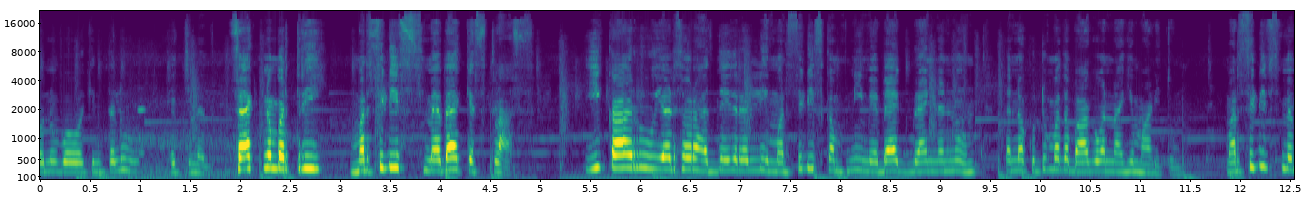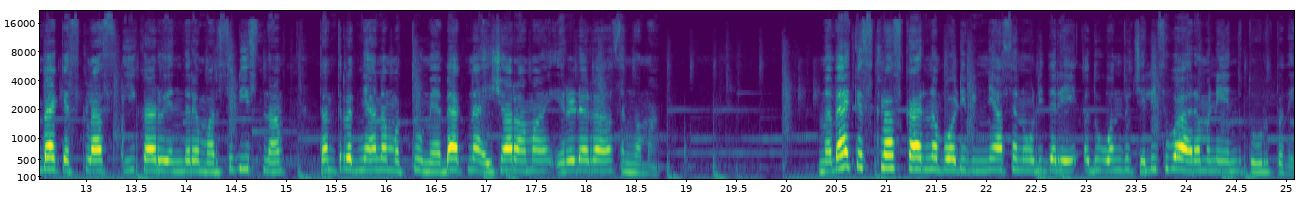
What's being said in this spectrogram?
ಅನುಭವಕ್ಕಿಂತಲೂ ಹೆಚ್ಚಿನದು. Fact number three, Mercedes Maybach S class. ಈ ಕಾರು ಎರಡು ಸಾವಿರ ಹದಿನೈದರಲ್ಲಿ ಮರ್ಸಿಡಿಸ್ ಕಂಪನಿ ಮೆಬ್ಯಾಕ್ ಬ್ರ್ಯಾಂಡ್ ಅನ್ನು ತನ್ನ ಕುಟುಂಬದ ಭಾಗವನ್ನಾಗಿ ಮಾಡಿತು. ಮರ್ಸಿಡಿಸ್ ಮೆಬ್ಯಾಕ್ ಎಸ್ ಕ್ಲಾಸ್ ಈ ಕಾರು ಎಂದರೆ ಮರ್ಸಿಡಿಸ್ನ ತಂತ್ರಜ್ಞಾನ ಮತ್ತು ಮೆಬ್ಯಾಕ್ನ ಇಶಾರಾಮ ಎರಡರ ಸಂಗಮ. ಮೆಬ್ಯಾಕ್ ಎಸ್ ಕ್ಲಾಸ್ ಕಾರಿನ ಬಾಡಿ ವಿನ್ಯಾಸ ನೋಡಿದರೆ ಅದು ಒಂದು ಚಲಿಸುವ ಅರಮನೆ ಎಂದು ತೋರುತ್ತದೆ.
